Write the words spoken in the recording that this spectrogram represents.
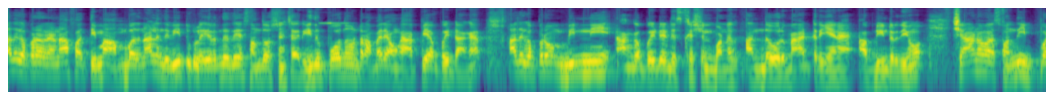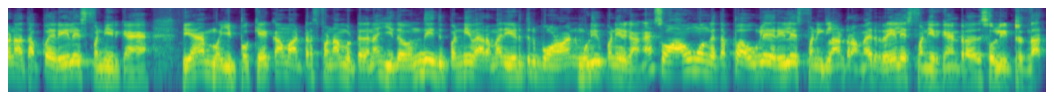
அதுக்கப்புறம் ரெனா ஃபாத்திமா ஐம்பது நாள் இந்த வீட்டுக்குள்ளே இருந்ததே சந்தோஷம் சார். இது போதுன்ற மாதிரி அவங்க ஹாப்பியாக போயிட்டாங்க. அதுக்கப்புறம் பின்னி அங்கே போயிட்டு டிஸ்கஷன் பண்ணது அந்த ஒரு மேட்ரு என்ன அப்படின்றதையும் ஷானவாஸ் வந்து இப்போ நான் தப்பை ரியலைஸ் பண்ணியிருக்கேன். ஏன் இப்போ கேட்காம அட்ரஸ் பண்ணாமல் விட்டதுன்னா இதை வந்து இது பண்ணி வேற மாதிரி எடுத்துகிட்டு போகலான்னு முடிவு பண்ணியிருக்காங்க. ஸோ அவங்கவுங்க தப்பை அவங்களே ரியலைஸ் பண்ணிக்கலான்ற மாதிரி ரியலைஸ் பண்ணியிருக்கேன்றதை சொல்லிட்டு இருந்தார்.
